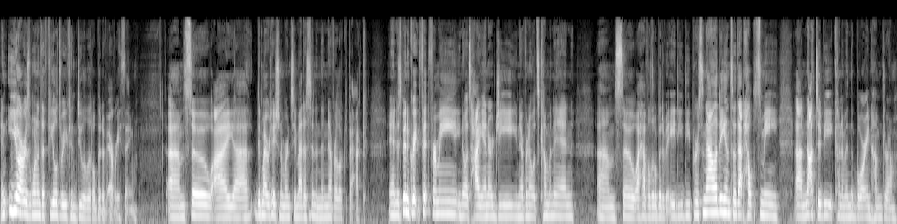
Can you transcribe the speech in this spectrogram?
and ER is one of the fields where you can do a little bit of everything. Um, so I uh, did my rotation in emergency medicine and then never looked back and it's been a great fit for me. You know, it's high energy. You never know what's coming in. Um, so I have a little bit of ADD personality, and so that helps me um, not to be kind of in the boring humdrum.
